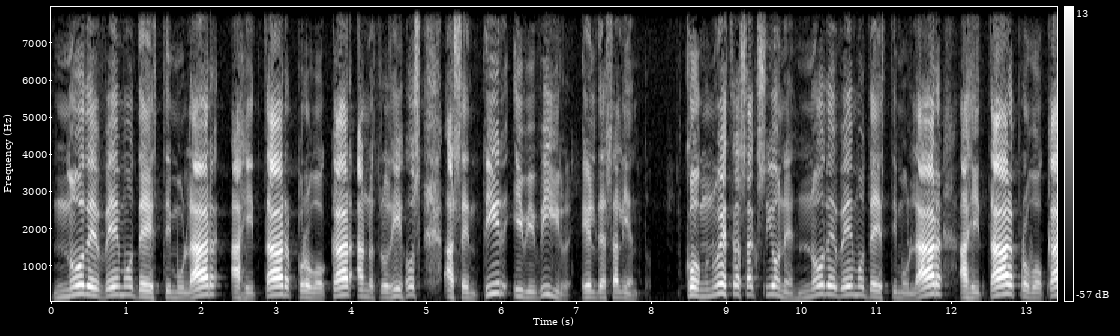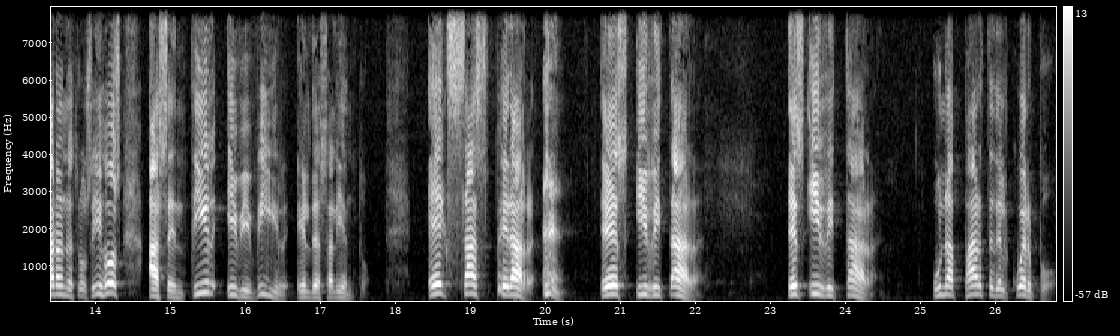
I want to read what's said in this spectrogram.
no debemos de estimular, agitar, provocar a nuestros hijos a sentir y vivir el desaliento con nuestras acciones no debemos de estimular, agitar, provocar a nuestros hijos a sentir y vivir el desaliento. Exasperar es irritar, es irritar una parte del cuerpo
